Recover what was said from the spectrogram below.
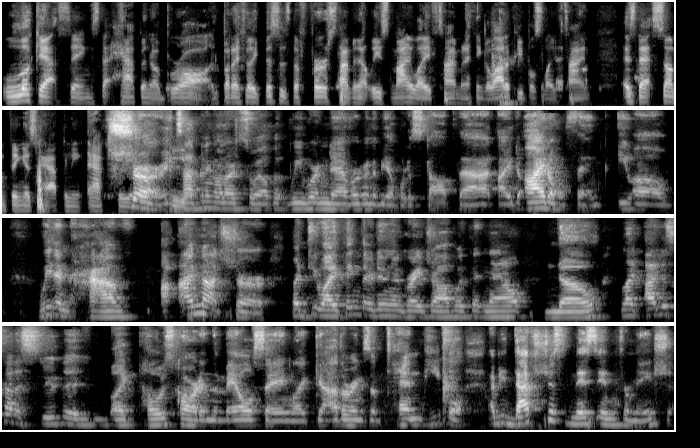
look at things that happen abroad, but I feel like this is the first time in at least my lifetime and I think a lot of people's lifetime is that something is happening actually. Sure, it's here. happening on our soil, but we were never going to be able to stop that. I, I don't think. You- Uh, we didn't have. I, I'm not sure, but do I think they're doing a great job with it now? No. Like I just got a stupid like postcard in the mail saying like gatherings of ten people. I mean that's just misinformation.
